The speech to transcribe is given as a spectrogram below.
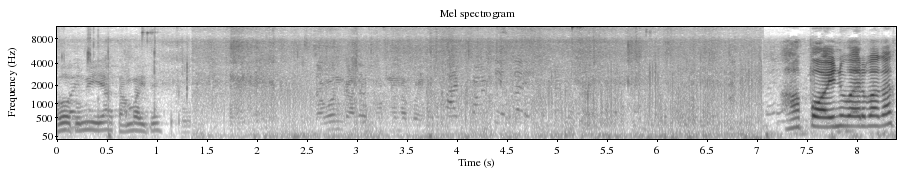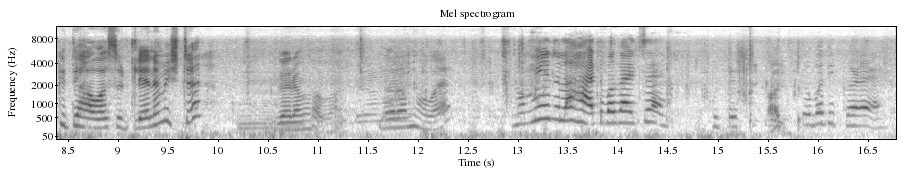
हो तुम्ही या थांबा इथे. हा पॉइंट वर बघा किती हवा सुटली आहे ना मिस्टर गरम हवा. गरम हवा आहे. मम्मी तुला हात बघायचा आहे. कुठे? तो बघ तिकडे. आहे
